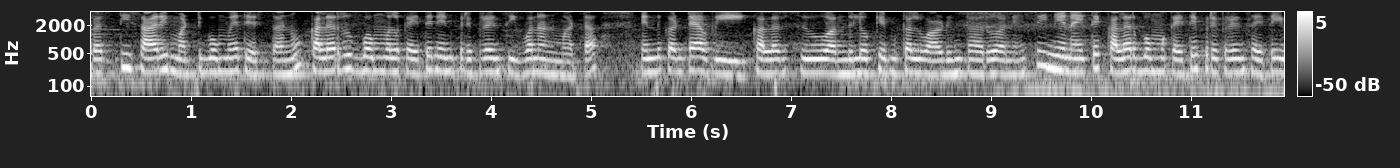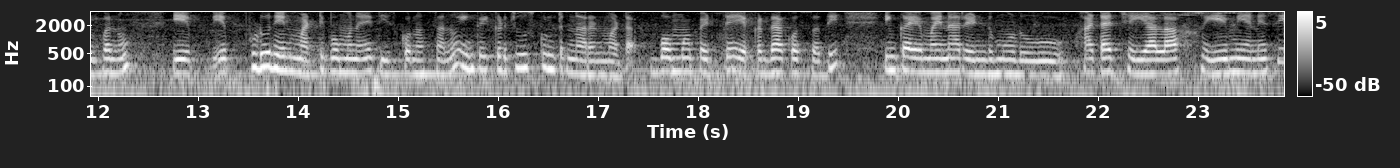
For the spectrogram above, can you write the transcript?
ప్రతిసారి మట్టి బొమ్మే తెస్తాను. కలర్ బొమ్మలకైతే నేను ప్రిఫరెన్స్ ఇవ్వనమాట ఎందుకంటే అవి కలర్స్ అందులో కెమికల్ వాడుంటారు అనేసి నేనైతే కలర్ బొమ్మకైతే ప్రిఫరెన్స్ అయితే ఇవ్వను. ఎప్పుడు నేను మట్టి బొమ్మనే తీసుకొని వస్తాను. ఇంకా ఇక్కడ చూసుకుంటున్నారనమాట బొమ్మ పెడితే ఎక్కడి దాకా వస్తుంది? ఇంకా ఏమైనా రెండు మూడు అటాచ్ చేయాలా? ఏమి అనేసి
